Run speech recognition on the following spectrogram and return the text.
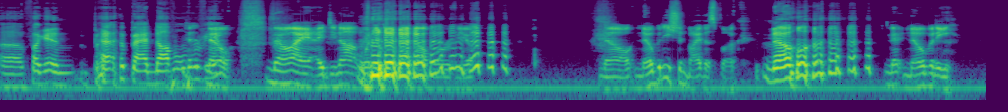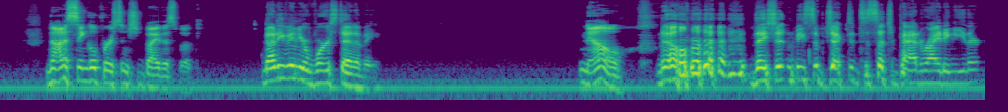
a fucking ba- bad novel review? No, no, I, I do not want to do a novel review. No, nobody should buy this book. no. No, nobody, not a single person should buy this book. Not even your worst enemy. No, No, they shouldn't be subjected to such bad writing either.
